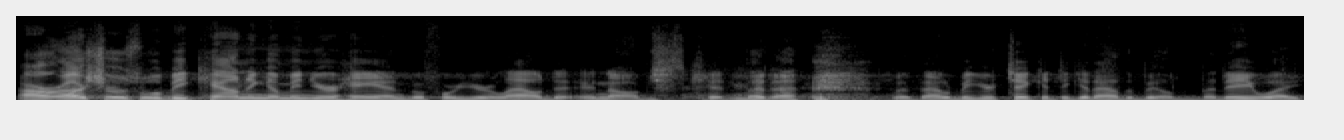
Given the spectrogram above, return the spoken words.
our ushers will be counting them in your hand before you're allowed to. And no, I'm just kidding, but, uh, but that'll be your ticket to get out of the building. But anyway,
